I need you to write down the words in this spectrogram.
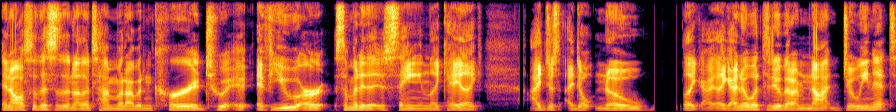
and also this is another time what I would encourage to if you are somebody that is saying like, hey, like I just I don't know, like I like I know what to do, but I'm not doing it.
